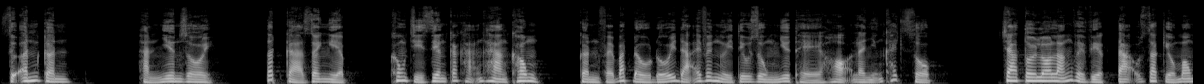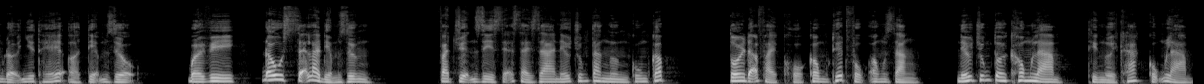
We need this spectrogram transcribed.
sự ân cần. Hẳn nhiên rồi, tất cả doanh nghiệp, không chỉ riêng các hãng hàng không, cần phải bắt đầu đối đãi với người tiêu dùng như thể họ là những khách sộp. Cha tôi lo lắng về việc tạo ra kiểu mong đợi như thế ở tiệm rượu, bởi vì đâu sẽ là điểm dừng và chuyện gì sẽ xảy ra nếu chúng ta ngừng cung cấp. Tôi đã phải khổ công thuyết phục ông rằng nếu chúng tôi không làm thì người khác cũng làm.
